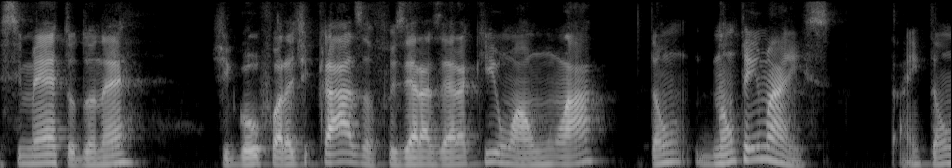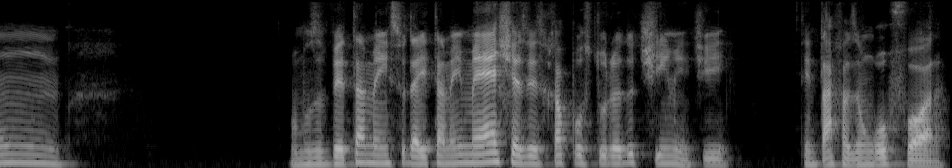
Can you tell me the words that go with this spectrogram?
Esse método, né? De gol fora de casa. Foi 0x0 aqui, 1x1 lá. Então não tem mais. Tá? Então. Vamos ver também. Isso daí também mexe às vezes com a postura do time de tentar fazer um gol fora.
